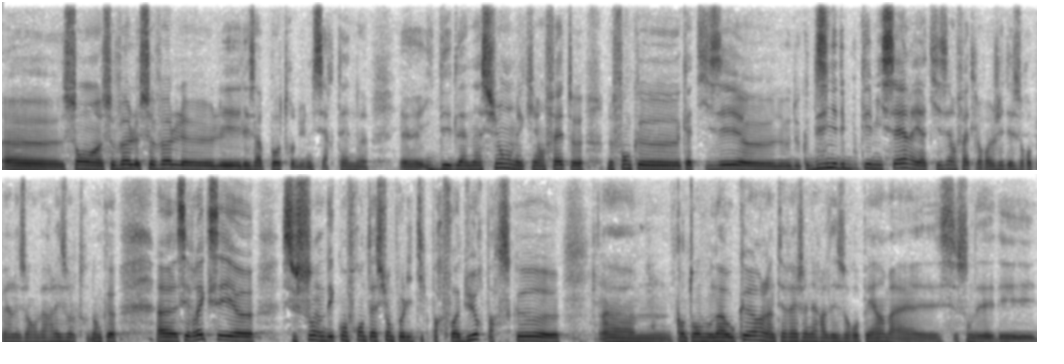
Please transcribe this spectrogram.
sont, se veulent, se veulent les, les apôtres d'une certaine idée de la nation, mais qui en euh, ne font que qu'attiser, euh, désigner des boucs émissaires et attiser en fait le rejet des Européens les uns envers les autres. Donc euh, c'est vrai que ce sont des confrontations politiques parfois dures parce que quand on a au cœur l'intérêt général des Européens, bah, ce sont des,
